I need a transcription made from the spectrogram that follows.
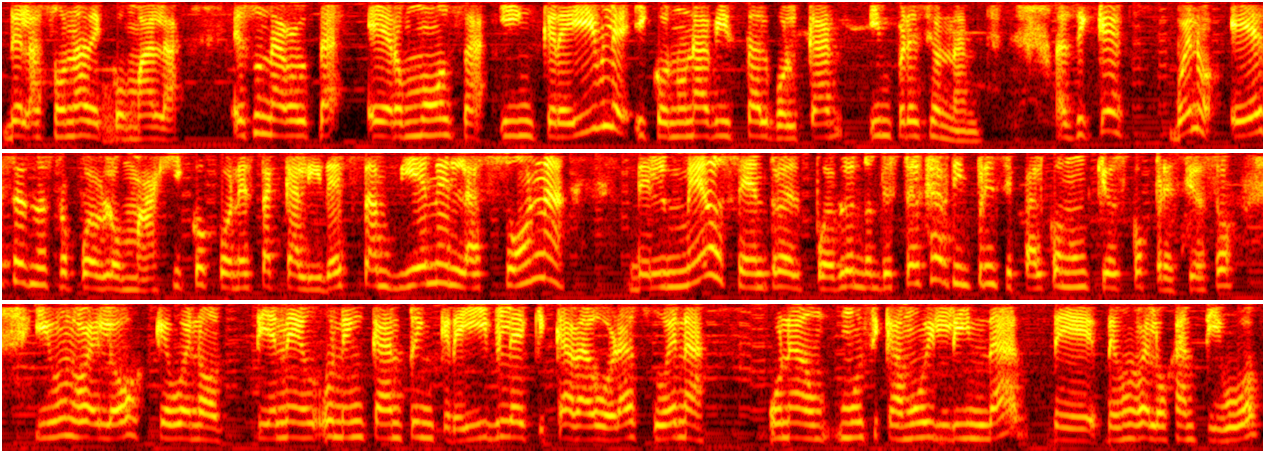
de la zona de Comala. Es una ruta hermosa, increíble y con una vista al volcán impresionante. Así que, bueno, ese es nuestro pueblo mágico con esta calidez también en la zona del mero centro del pueblo, en donde está el jardín principal con un kiosco precioso y un reloj que, bueno, tiene un encanto increíble, que cada hora suena una música muy linda de, de un reloj antiguo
